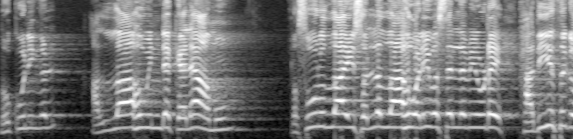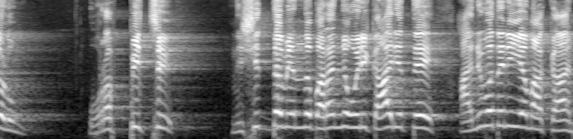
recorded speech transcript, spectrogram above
നോക്കൂ നിങ്ങൾ അള്ളാഹുവിന്റെ കലാമും റസൂറുല്ലായി സ്വല്ലല്ലാഹു അലൈ വസല്ലമയുടെ ഹദീസുകളും ഉറപ്പിച്ച് നിഷിദ്ധമെന്ന് പറഞ്ഞ ഒരു കാര്യത്തെ അനുവദനീയമാക്കാൻ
